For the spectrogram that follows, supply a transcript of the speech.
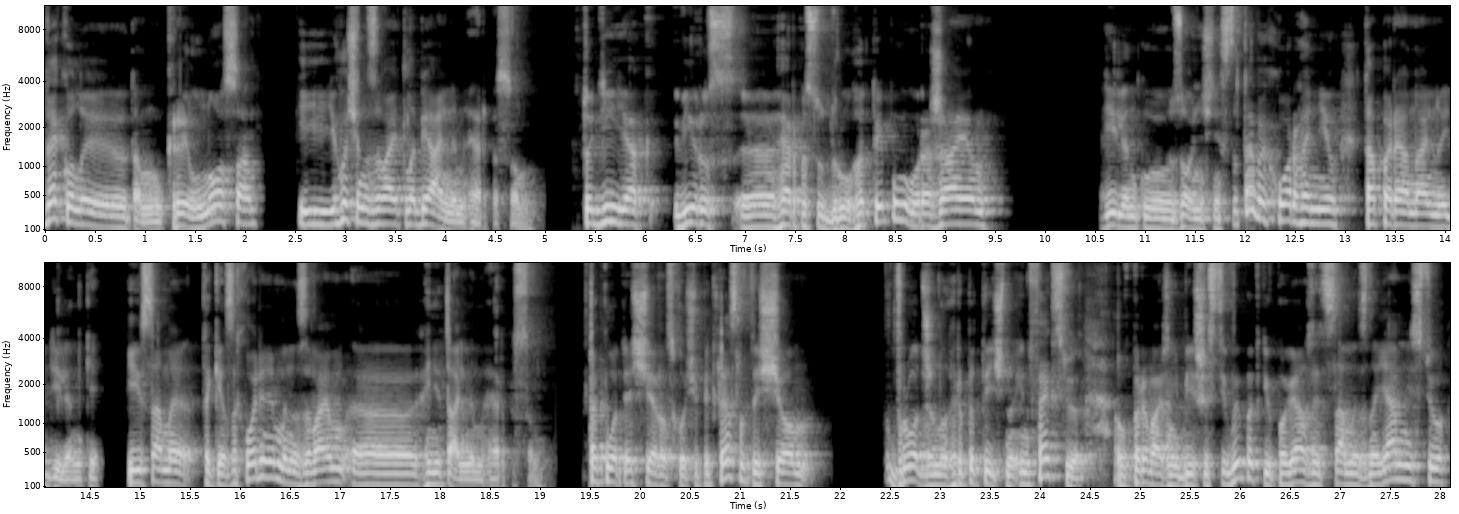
деколи там, крил носа, і його ще називають лабіальним герпесом. Тоді як вірус е, герпесу другого типу уражає ділянку зовнішніх статевих органів та переанальної ділянки. І саме таке захворювання ми називаємо е, генітальним герпесом. Так от я ще раз хочу підкреслити, що вроджену герпетичну інфекцію в переважній більшості випадків пов'язують саме з наявністю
